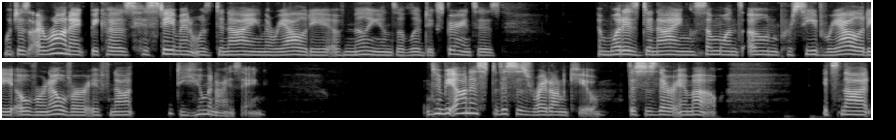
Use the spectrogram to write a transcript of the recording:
which is ironic because his statement was denying the reality of millions of lived experiences and what is denying someone's own perceived reality over and over, if not dehumanizing? To be honest, this is right on cue. This is their MO. It's not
